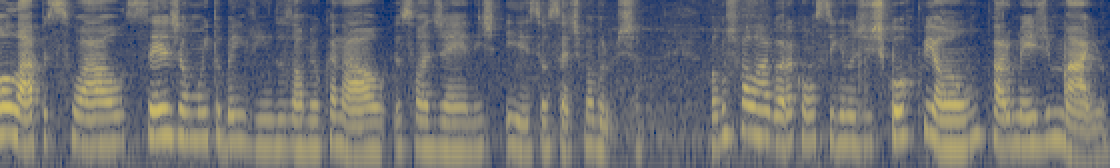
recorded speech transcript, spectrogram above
Olá pessoal, sejam muito bem-vindos ao meu canal. Eu sou a Jenis e esse é o Sétima Bruxa. Vamos falar agora com o signo de Escorpião para o mês de maio,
